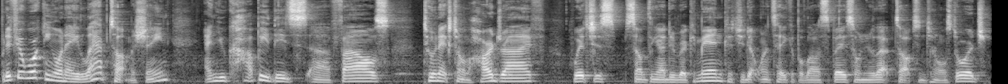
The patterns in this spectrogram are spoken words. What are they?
But if you're working on a laptop machine and you copy these uh, files to an external hard drive, which is something I do recommend because you don't want to take up a lot of space on your laptop's internal storage,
